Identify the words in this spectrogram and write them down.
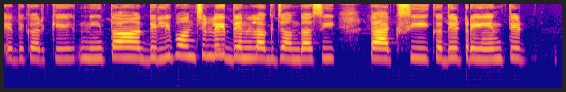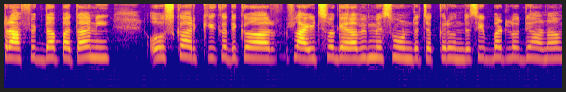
ਇਹਦੇ ਕਰਕੇ, ਨਹੀਂ ਤਾਂ ਦਿੱਲੀ ਪਹੁੰਚਣ ਲਈ ਦਿਨ ਲੱਗ ਜਾਂਦਾ ਸੀ ਟੈਕਸੀ ਕਦੇ ਟ੍ਰੇਨ ਤੇ ਟ੍ਰੈਫਿਕ ਦਾ ਪਤਾ ਨਹੀਂ। ਉਸ ਕਰਕੇ ਕਦੇ ਕਦਾਰ ਫਲਾਈਟਸ ਵਗੈਰਾ ਵੀ ਮਿਸ ਹੋਣ ਦਾ ਚੱਕਰ ਹੁੰਦਾ ਸੀ ਬਟ ਲੁਧਿਆਣਾ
